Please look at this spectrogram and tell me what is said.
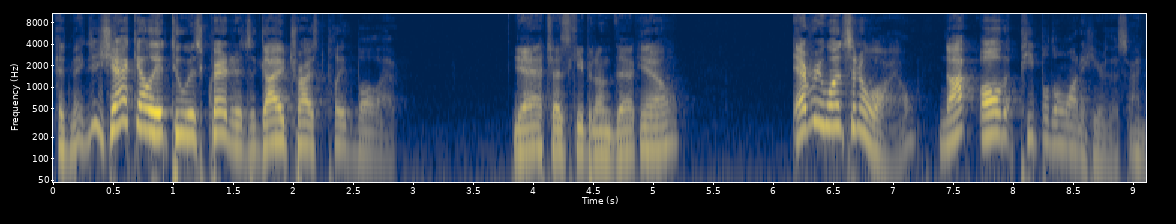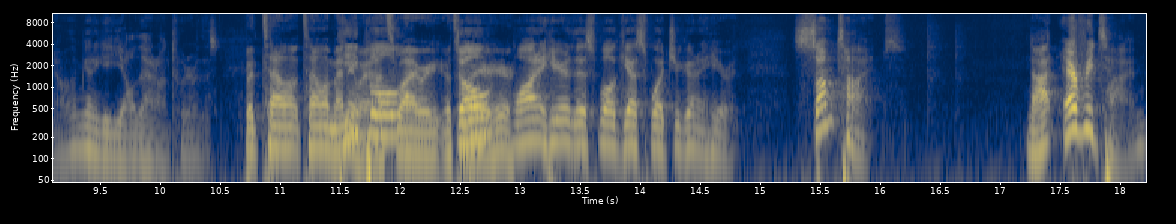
Jack Elliott, to his credit, is a guy who tries to play the ball out. Yeah, tries to keep it on the deck. You know, every once in a while, not all that people don't want to hear this. I know I'm going to get yelled at on Twitter this. But tell tell them anyway. People That's why we're that's don't you're here. want to hear this. Well, guess what? You're going to hear it. Sometimes, not every time,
